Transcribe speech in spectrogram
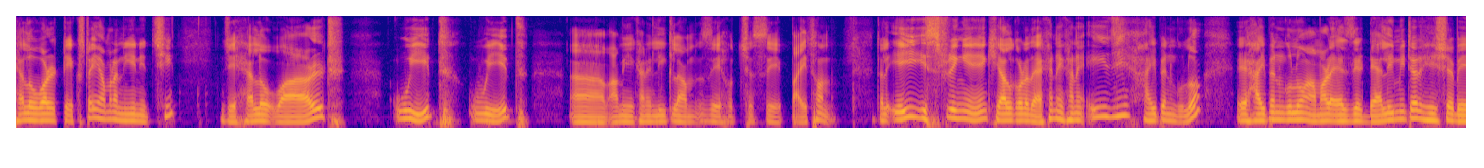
হ্যালো ওয়ার্ল্ড টেক্সটাই আমরা নিয়ে নিচ্ছি যে হ্যালো ওয়ার্ল্ড উইথ উইথ আমি এখানে লিখলাম যে হচ্ছে সে পাইথন। তাহলে এই স্ট্রিংয়ে খেয়াল করে দেখেন, এখানে এই যে হাইপেনগুলো এই হাইপেনগুলো আমার অ্যাজ এ ডেলিমিটার হিসেবে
